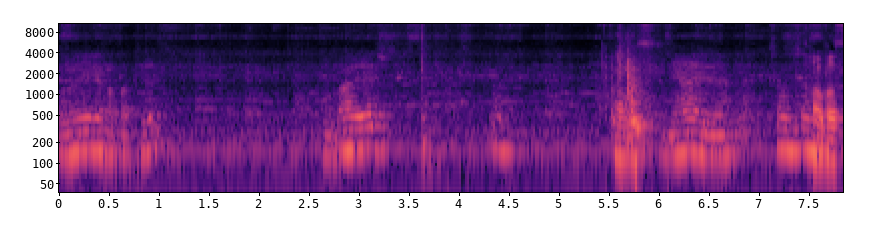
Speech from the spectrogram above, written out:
Bunu neyle kapatıyoruz? Hayır. Havası. Ne ayrı ya? Tamam tamam. Havası.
